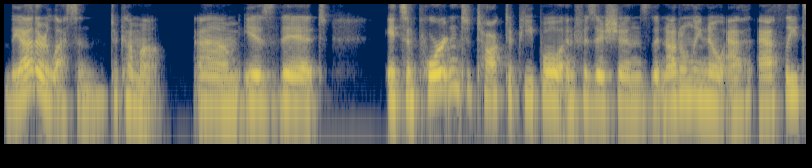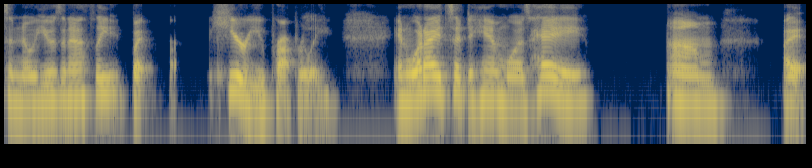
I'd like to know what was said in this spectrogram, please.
the other lesson to come up um, is that it's important to talk to people and physicians that not only know athletes and know you as an athlete, but hear you properly. And what I had said to him was, hey, um, I,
